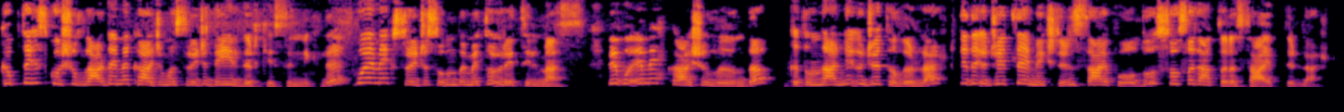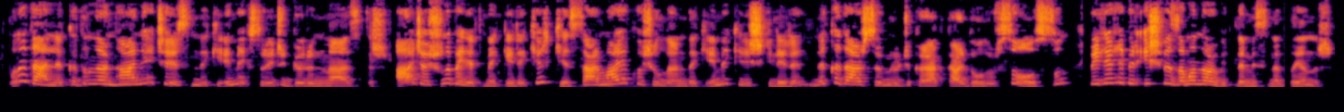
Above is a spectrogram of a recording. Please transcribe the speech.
Kapitalist koşullarda emek harcama süreci değildir kesinlikle. Bu emek süreci sonunda meta üretilmez. Ve bu emek karşılığında kadınlar ne ücret alırlar ne de ücretli emekçilerin sahip olduğu sosyal haklara sahiptirler. Bu nedenle kadınların hane içerisindeki emek süreci görünmezdir. Ayrıca şunu belirtmek gerekir ki sermaye koşullarındaki emek ilişkileri ne kadar sömürücü karakterde olursa olsun belirli bir iş ve zaman örgütlemesine dayanır.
